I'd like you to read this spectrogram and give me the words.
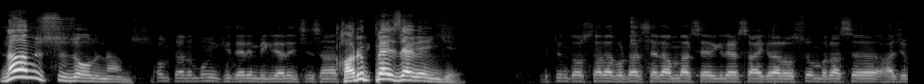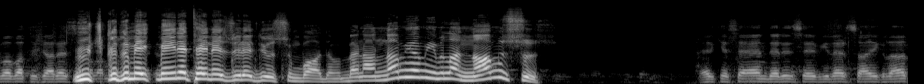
Namussuz oğlu namussuz. Komutanım bugünkü derin bilgilerin için sana Karı pezevengi. Bütün dostlara buradan selamlar, sevgiler, saygılar olsun. Burası Hacı Baba Ticaret Üç gıdım ekmeğine tenezzül ediyorsun bu adamı. Ben anlamıyor muyum lan namussuz? Herkese en derin sevgiler, saygılar.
